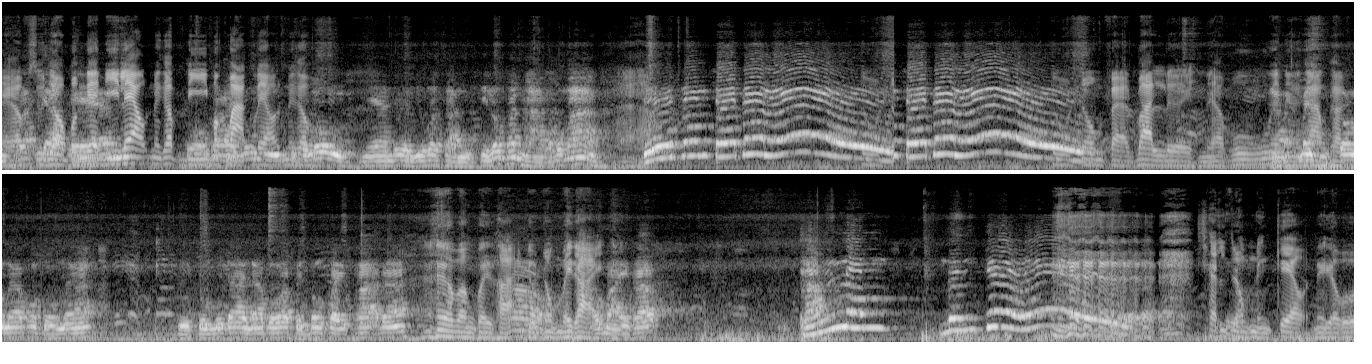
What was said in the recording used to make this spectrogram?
นะครับสุดยอดเบิ่งเนี่ยดีแล้วนะครับดีมากๆแล้วนะครับผมเนี่ยเดินอยู่ว่าสั่นสิลงพันหากับผมมาอ่าดูดนมแต่ได้แล้วแต่ได้แล้วดูด นมแปดบ้านเลยนะครับอุ้ยเนื้องามครับ ต้องนะพ่อผมนะดูดนมไม่ได้นะ เพราะว่าเป็นต้องไฟพระนะบางไฟฟ้าดูดนมไม่ได้ เอาใหม่ครับขันนมหนึ่งแก้วแล้วฉันนมหนึ่งแก้วนะครับโอ้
